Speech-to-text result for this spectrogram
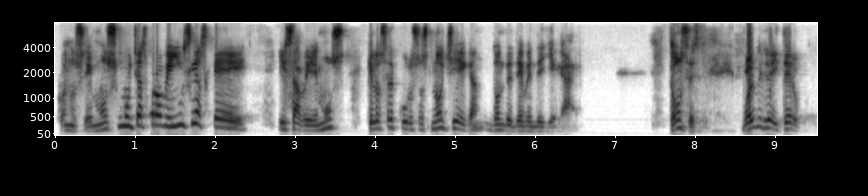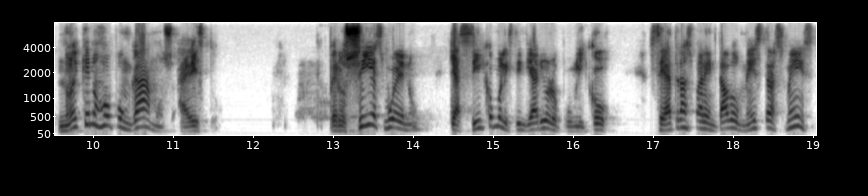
Conocemos muchas provincias que y sabemos que los recursos no llegan donde deben de llegar. Entonces, vuelvo y reitero, no es que nos opongamos a esto, pero sí es bueno que así como el listín diario lo publicó, sea transparentado mes tras mes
